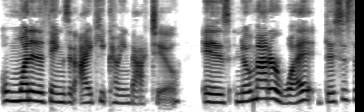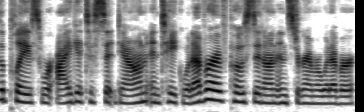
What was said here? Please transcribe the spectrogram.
one of the things that I keep coming back to is no matter what, this is the place where I get to sit down and take whatever I've posted on Instagram or whatever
